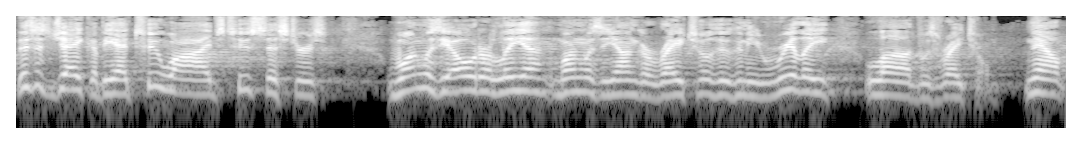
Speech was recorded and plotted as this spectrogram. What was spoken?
this is Jacob. He had two wives, two sisters. One was the older Leah, one was the younger Rachel, who, whom he really loved was Rachel. Now,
